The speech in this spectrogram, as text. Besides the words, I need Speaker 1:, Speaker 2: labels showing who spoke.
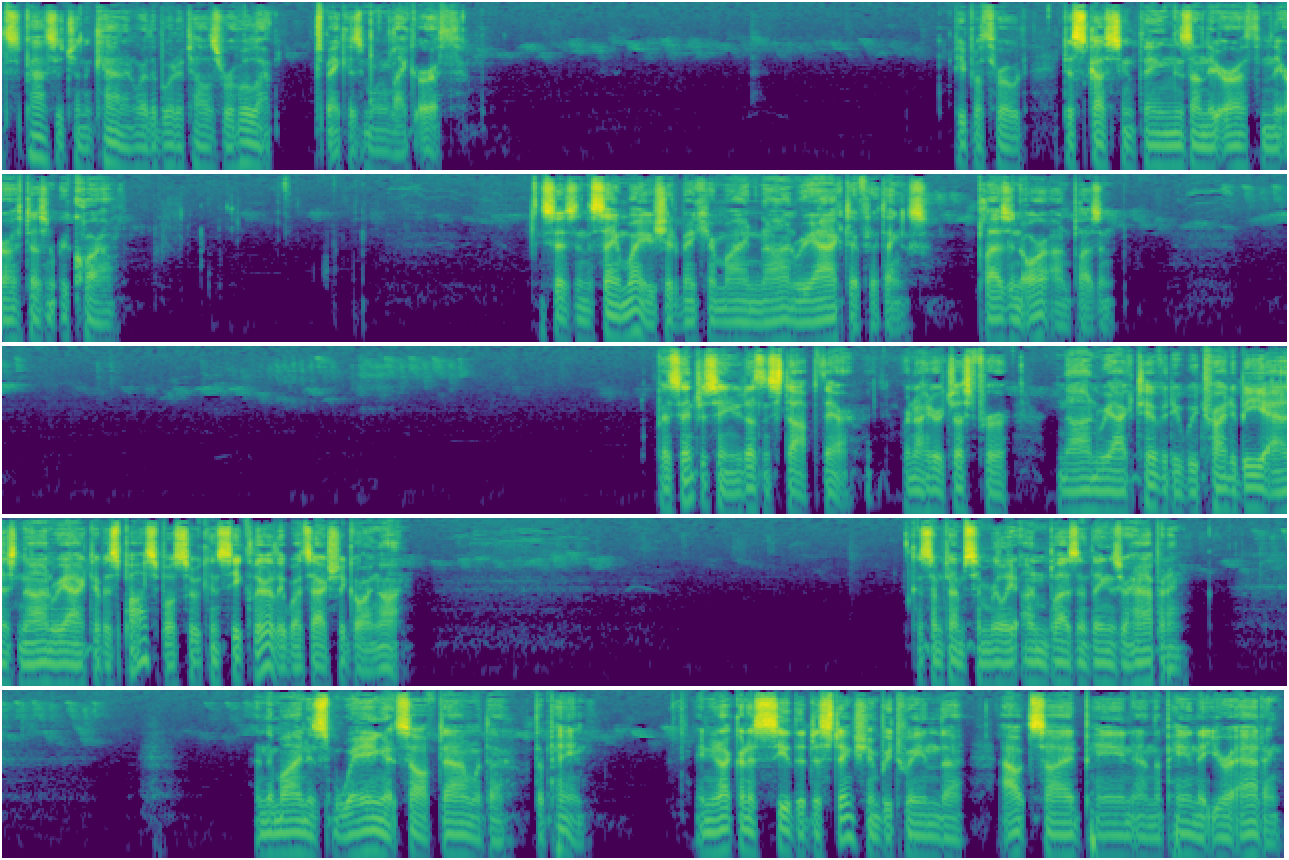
Speaker 1: It's a passage in the canon where the Buddha tells Rahula to make his moon like earth. People throw disgusting things on the earth, and the earth doesn't recoil. He says in the same way you should make your mind non-reactive to things, pleasant or unpleasant. But it's interesting, he doesn't stop there. We're not here just for non-reactivity. We try to be as non-reactive as possible so we can see clearly what's actually going on. Because sometimes some really unpleasant things are happening. And the mind is weighing itself down with the, the pain. And you're not going to see the distinction between the outside pain and the pain that you're adding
